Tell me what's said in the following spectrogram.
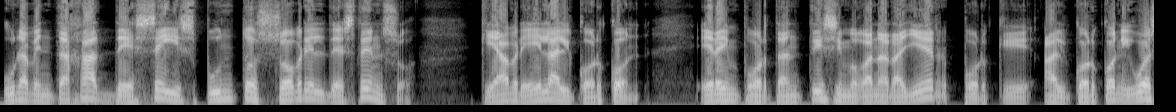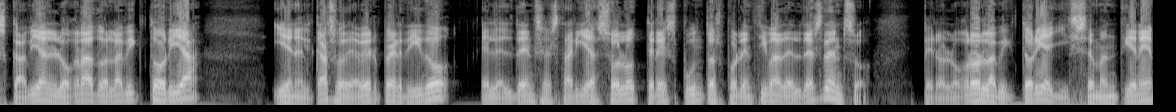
una ventaja de 6 puntos sobre el descenso que abre el Alcorcón. Era importantísimo ganar ayer porque Alcorcón y Huesca habían logrado la victoria y en el caso de haber perdido, el Eldense estaría solo 3 puntos por encima del descenso, pero logró la victoria y se mantiene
